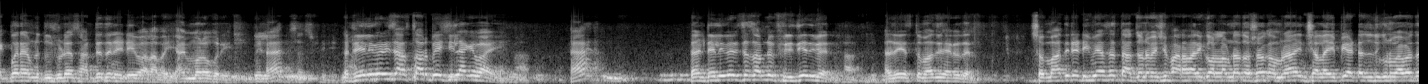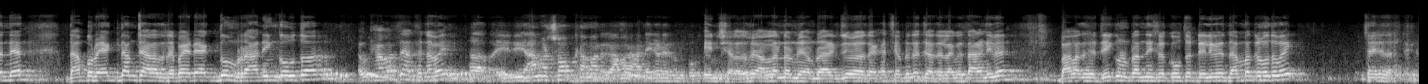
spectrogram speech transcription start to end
একবারে আপনি দুশো টাকা ছাড় দিতেন এটাই ভালো ভাই আমি মনে করি। হ্যাঁ? ডেলিভারি চার্জ তো আর বেশি লাগে ভাই। হ্যাঁ? তাহলে ডেলিভারি চার্জ আপনি ফ্রি দিয়ে দিবেন। হ্যাঁ। আরে তো মাঝে ছেড়ে দেন। সব মাদিটা ডিমে আছে তার জন্য বেশি ফাড়াফাড়ি করলাম না দর্শক আমরা। ইনশাল্লাহ এই পিয়ারটা যদি কোনো ব্যাপারে নেন দাম পড়বে একদম চার হাজার টাকা। ভাই এটা একদম রানিং কবুতর। খামারতে আছে না ভাই? হ্যাঁ আমার সব খামারের আমার ইনশাল্লাহ দর্শক আল্লাহর নাম নিয়ে আমরা আরেকজন দেখাচ্ছি আপনাদের যাদের লাগবে তারা নেবেন। বাংলাদেশের যে কোনো প্রান্তে ইনশাল্লাহ কবুতর ডেলিভারির দাম মাত্র কত ভাই? চার হাজার টাকা।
